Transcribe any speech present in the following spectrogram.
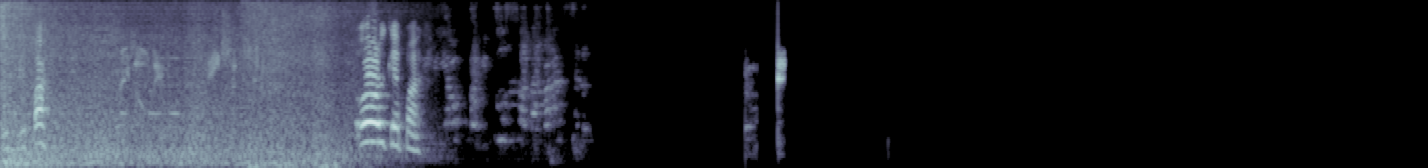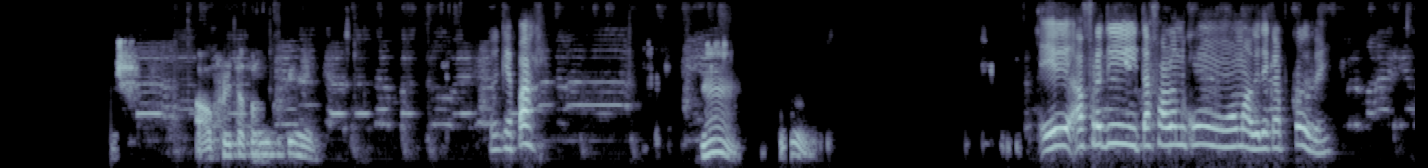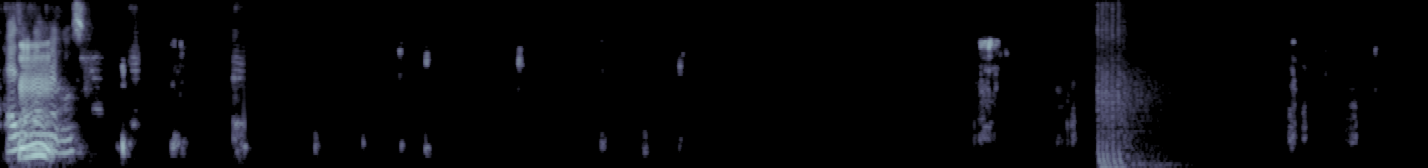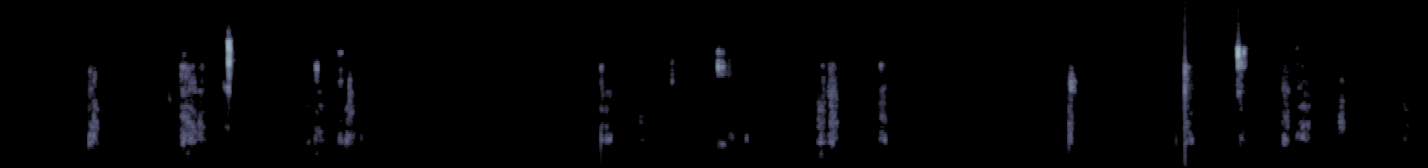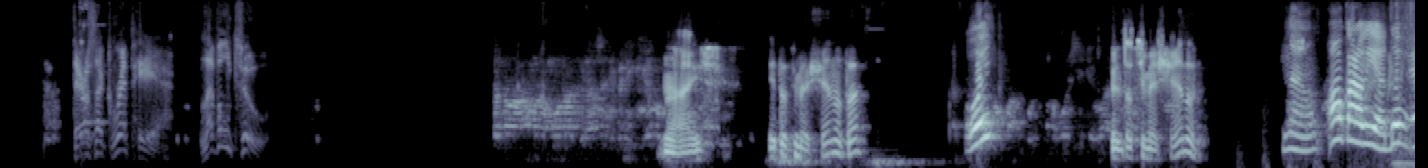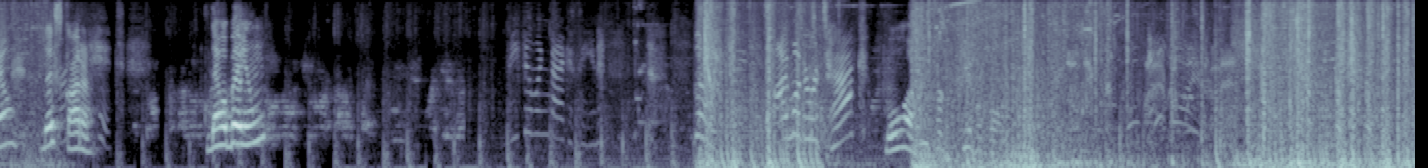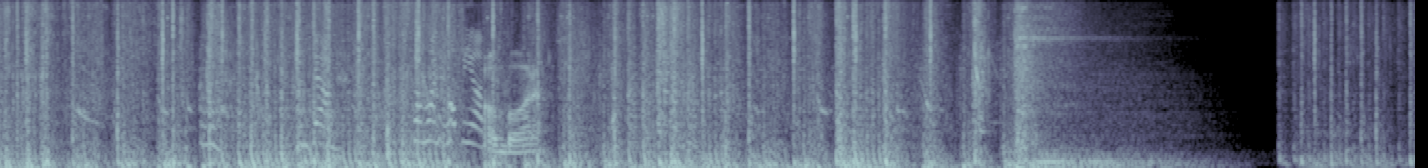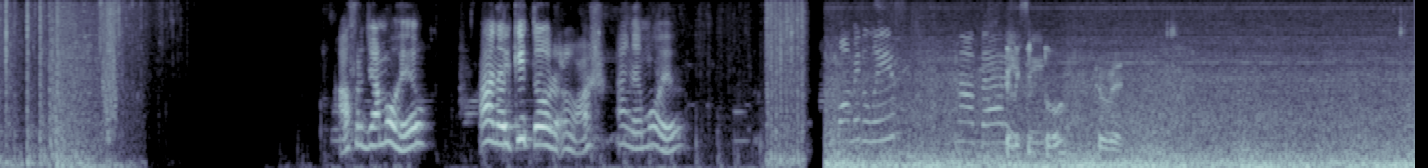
Link Park. Link Park. Alfred tá falando com quem? Link Park. Hum. E Alfred tá falando com um homem ali, daqui a pouco ele vem. É esse é o Hum. negócio. There's a grip here. Level 2. Nice. Ele tá se mexendo, tá? Oi? Ele tá se mexendo? Não. Ó o cara ali, ó. Do- É um desse cara. Derrubei um. Refilling magazine. I'm under attack? Boa. Me up. Vambora. Alfred já morreu. Ah, não, ele quitou, eu acho. Ah, não, morreu. Ele quitou. Deixa eu ver.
